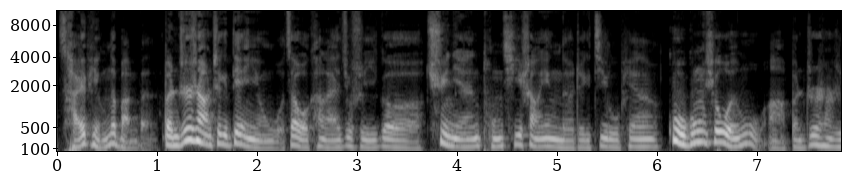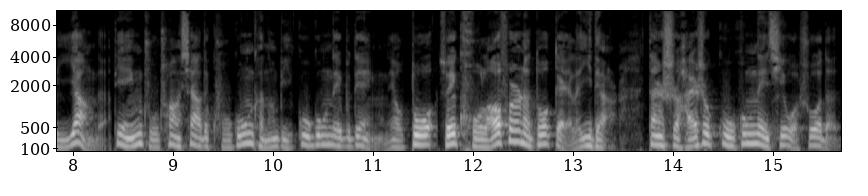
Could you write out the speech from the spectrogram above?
裁屏的版本。本质上，这个电影我在我看来就是一个去年同期上映的这个纪录片《故宫修文物》啊，本质上是一。一样的电影主创下的苦功可能比故宫那部电影要多，所以苦劳分呢多给了一点儿。但是还是故宫那期我说的，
